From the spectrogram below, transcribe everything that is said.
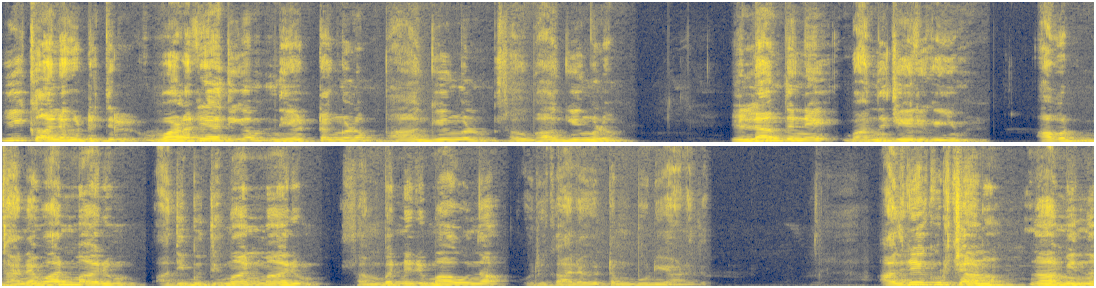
ഈ കാലഘട്ടത്തിൽ വളരെയധികം നേട്ടങ്ങളും ഭാഗ്യങ്ങളും സൗഭാഗ്യങ്ങളും എല്ലാം തന്നെ വന്നു ചേരുകയും അവർ ധനവാന്മാരും അതിബുദ്ധിമാന്മാരും സമ്പന്നരുമാവുന്ന ഒരു കാലഘട്ടം കൂടിയാണിത്. അതിനെക്കുറിച്ചാണ് നാം ഇന്ന്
